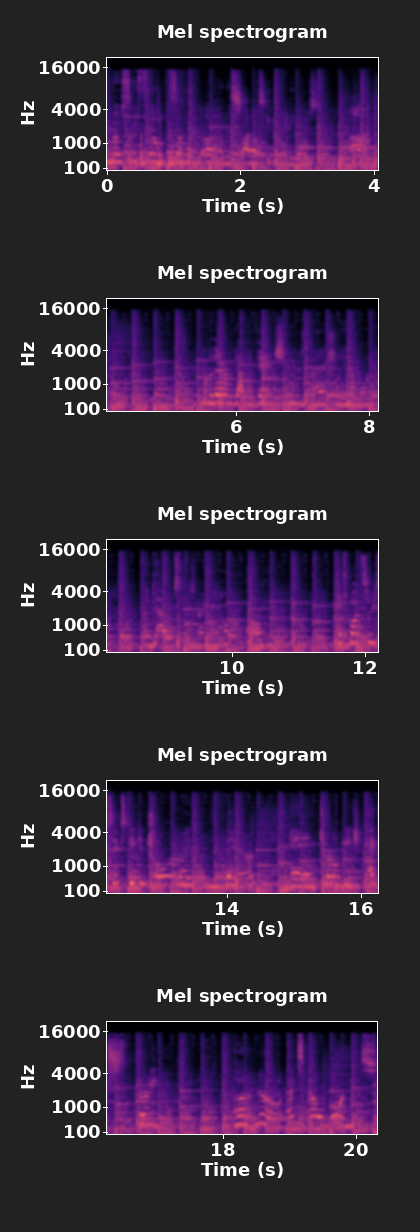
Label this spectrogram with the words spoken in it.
mostly filmed some of uh, the Slot Scoop videos. Um, over there we got my van shoes. I actually have on my Galaxies right now. Um, Xbox 360 controller right there. And Turtle Beach X30, uh, no, XL1s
